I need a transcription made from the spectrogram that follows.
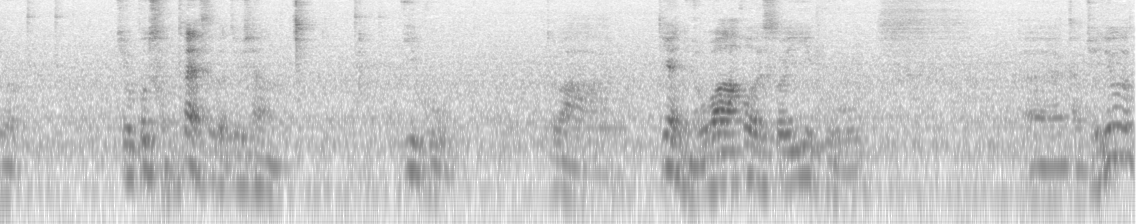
就就不存在似的，就像一股对吧电流啊，或者说一股呃，感觉就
